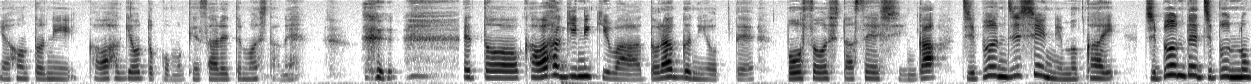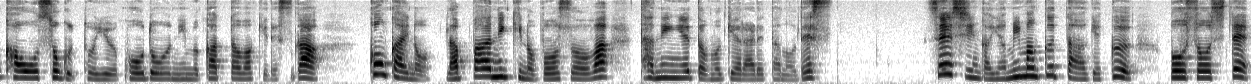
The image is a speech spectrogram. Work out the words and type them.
いや本当にカワハギ男も消されてましたね。えっとカワハギ2期はドラッグによって暴走した精神が自分自身に向かい自分で自分の顔を削ぐという行動に向かったわけですが今回のラッパー2期の暴走は他人へと向けられたのです。精神が病みまくった挙句暴走して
